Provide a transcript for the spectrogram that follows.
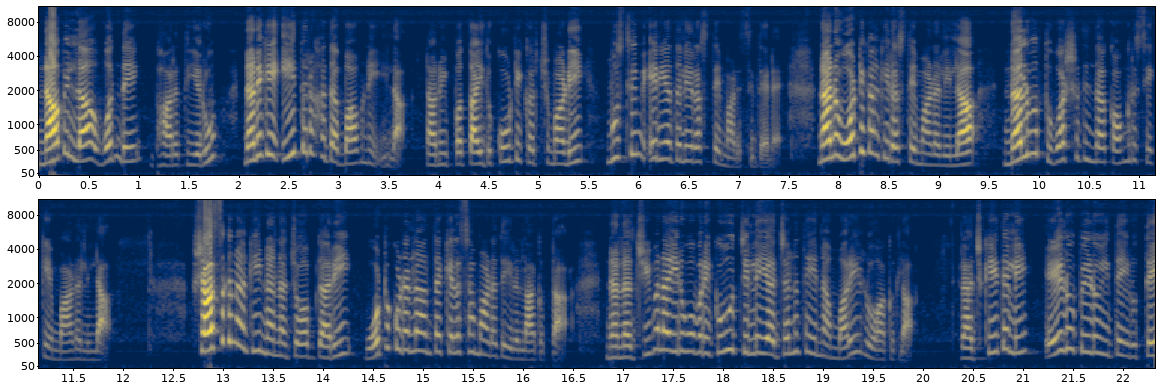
ನಾವೆಲ್ಲ, ಒಂದೇ ಭಾರತೀಯರು. ನನಗೆ ಈ ತರಹದ ಭಾವನೆ ಇಲ್ಲ. ನಾನು ಇಪ್ಪತ್ತೈದು ಕೋಟಿ ಖರ್ಚು ಮಾಡಿ ಮುಸ್ಲಿಂ ಏರಿಯಾದಲ್ಲಿ ರಸ್ತೆ ಮಾಡಿಸಿದ್ದೇನೆ. ನಾನು ಓಟಿಗಾಗಿ ರಸ್ತೆ ಮಾಡಲಿಲ್ಲ. ನಲವತ್ತು ವರ್ಷದಿಂದ ಕಾಂಗ್ರೆಸ್ ಏಕೆ ಮಾಡಲಿಲ್ಲ? ಶಾಸಕನಾಗಿ ನನ್ನ ಜವಾಬ್ದಾರಿ ಓಟು ಕೊಡಲ್ಲ ಅಂತ ಕೆಲಸ ಮಾಡದೇ ಇರಲಾಗುತ್ತಾ? ನನ್ನ ಜೀವನ ಇರುವವರೆಗೂ ಜಿಲ್ಲೆಯ ಜನತೆಯನ್ನ ಮರೆಯಲು ಆಗುಲ್ಲ ರಾಜಕೀಯದಲ್ಲಿ ಏಳು ಬೀಳು ಇದ್ದೇ ಇರುತ್ತೆ.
